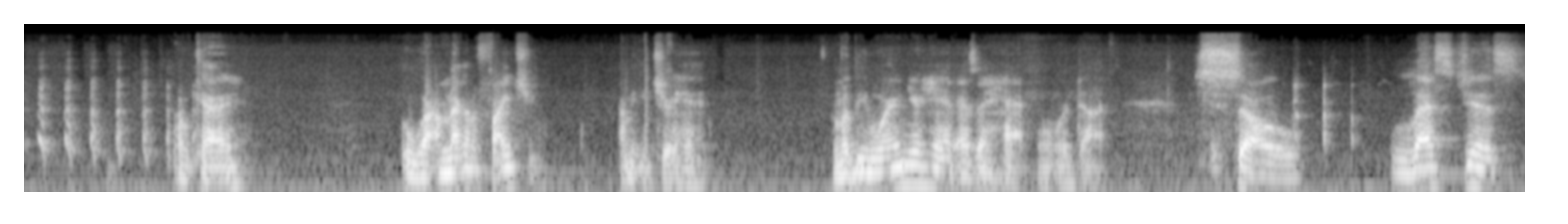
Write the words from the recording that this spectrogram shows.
okay? Well, I'm not going to fight you. I'm going to eat your head. I'm going to be wearing your head as a hat when we're done. So let's just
